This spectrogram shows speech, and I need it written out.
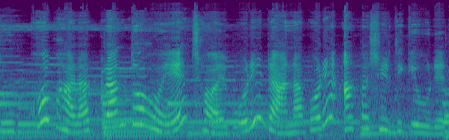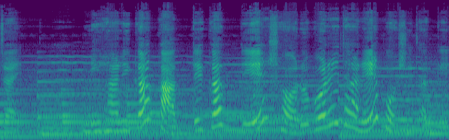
দুঃখ ভারাক্রান্ত হয়ে ছয় পরি ডানা পরে আকাশের দিকে উড়ে যায়। নিহারিকা কাঁদতে কাঁদতে সরোবরের ধারে বসে থাকে।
